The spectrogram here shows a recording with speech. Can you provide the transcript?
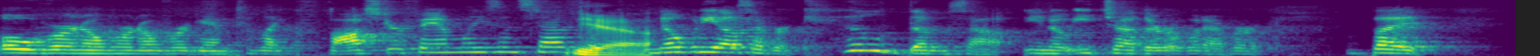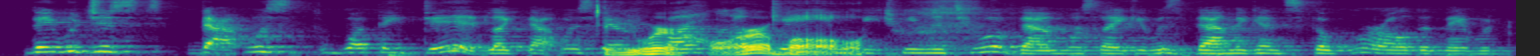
over and over and over again to like foster families and stuff. Like, Yeah. Nobody else ever killed themselves, you know, each other or whatever. But they would just that was what they did. Like that was their fun horrible. little game between the two of them was like it was them against the world and they would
